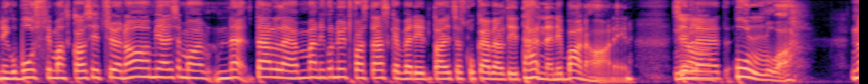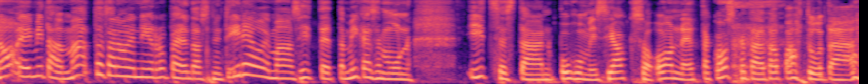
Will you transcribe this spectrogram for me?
niinku bussimatkaa, sit syön aamiaisen, mä ne, tällä ja mä niinku nyt vasta äsken vedin, tai itse asiassa kun käveltiin tänne, niin banaanin. Silleen, että hullua. No ei mitään. Mä tota noin niin rupean taas nyt ideoimaan sitten, että mikä se mun itsestään puhumisjakso on, että koska tämä tapahtuu, tämä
